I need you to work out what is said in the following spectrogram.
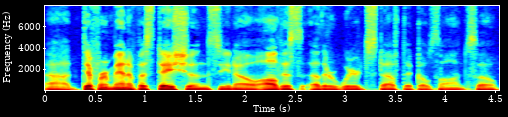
uh, different manifestations, you know, all this other weird stuff that goes on. So,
